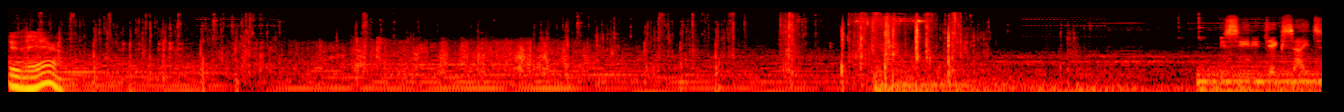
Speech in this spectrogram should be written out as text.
Who there? You see any dig sites?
